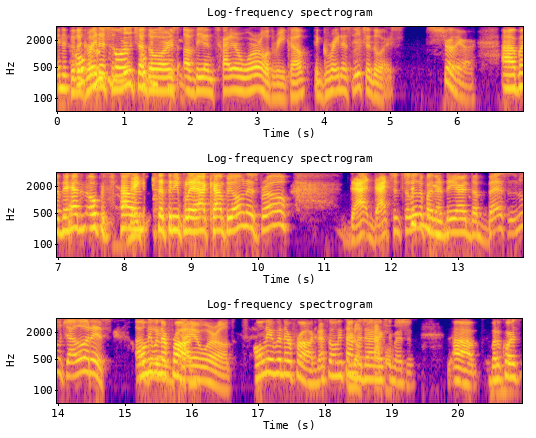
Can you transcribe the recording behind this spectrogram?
in an They're the greatest luchador luchadors of the entire world, Rico. The greatest luchadors. Sure, they are. Uh, but they had an open They challenge. got the Triple A campeones, bro. That that should solidify that they are the best luchadores of Only the when they're entire frogs. world. Only when they're frogs. That's the only time Los that that actually sapos. mentions. Uh, but of course,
